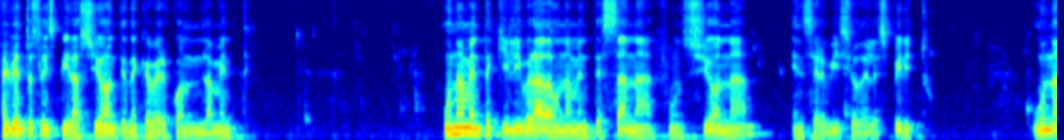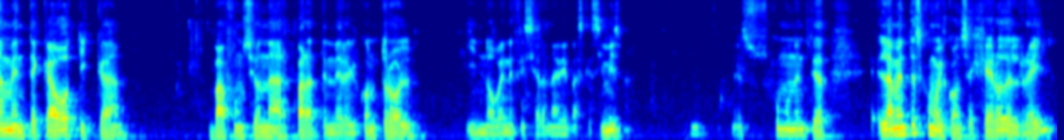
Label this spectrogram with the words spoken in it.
El viento es la inspiración, tiene que ver con la mente. Una mente equilibrada, una mente sana, funciona en servicio del espíritu. Una mente caótica va a funcionar para tener el control y no beneficiar a nadie más que a sí misma. Es como una entidad. La mente es como el consejero del rey,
